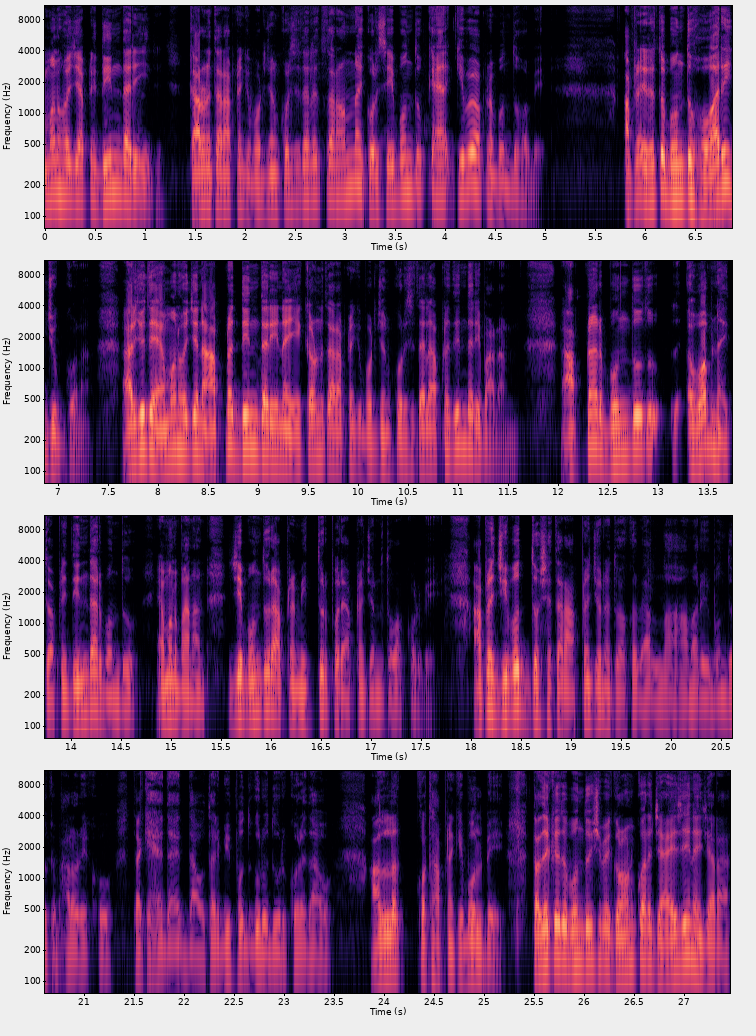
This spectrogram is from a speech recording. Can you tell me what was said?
এমন হয় যে আপনি দিনদারির কারণে তারা আপনাকে বর্জন করেছে, তাহলে তো তারা অন্যায় করেছে, এই বন্ধু কীভাবে আপনার বন্ধু হবে? আপনার এটা তো বন্ধু হওয়ারই যোগ্য না। আর যদি এমন হয় যে না, আপনার দিনদারি নাই, এ কারণে তারা আপনাকে বর্জন করেছে, তাহলে আপনার দিনদারি বাড়ান। আপনার বন্ধু অভাব নাই তো, আপনি দিনদার বন্ধু, এমন বানান যে বন্ধুরা আপনার মৃত্যুর পরে আপনার জন্য দোয়া করবে। আপনার জীবদ্দশায় তারা আপনার জন্য দোয়া করবে, আল্লাহ, আমার ওই বন্ধুকে ভালো রেখো, তাকে হেদায়ত দাও, তার বিপদগুলো দূর করে দাও। আল্লাহর কথা আপনাকে বলবে। তাদেরকে তো বন্ধু হিসেবে গ্রহণ করা যায়জই নাই যারা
